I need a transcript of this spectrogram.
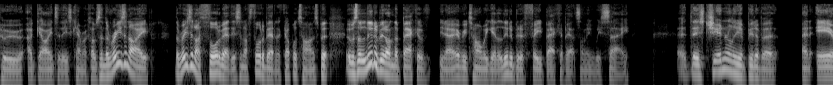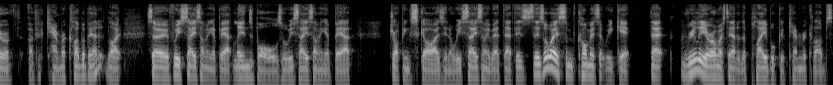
who are going to these camera clubs. And the reason I the reason I thought about this, and I've thought about it a couple of times, but it was a little bit on the back of, you know, every time we get a little bit of feedback about something we say, uh, there's generally a bit of a an air of, of a camera club about it. Like, so if we say something about lens balls or we say something about dropping skies in, or we say something about that. There's there's always some comments that we get that really are almost out of the playbook of camera clubs,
